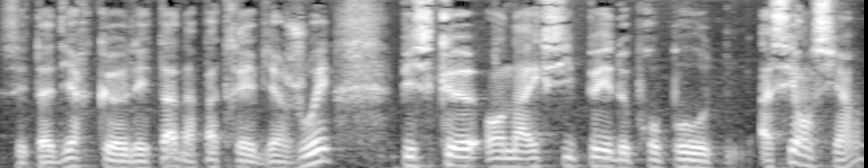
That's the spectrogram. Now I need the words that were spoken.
C'est-à-dire que l'État n'a pas très bien joué, puisqu'on a excipé de propos assez anciens.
